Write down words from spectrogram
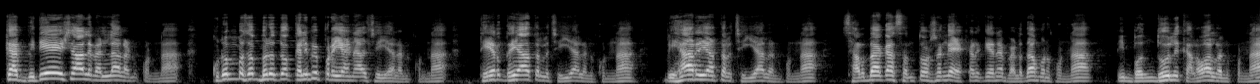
ఇక విదేశాలు వెళ్ళాలనుకున్నా కుటుంబ సభ్యులతో కలిపి ప్రయాణాలు చేయాలనుకున్నా తీర్థయాత్రలు చేయాలనుకున్నా విహారయాత్రలు చేయాలనుకున్నా సరదాగా సంతోషంగా ఎక్కడికైనా వెళదామనుకున్నా మీ బంధువుల్ని కలవాలనుకున్నా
